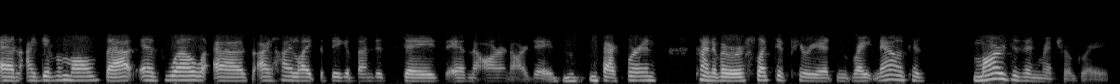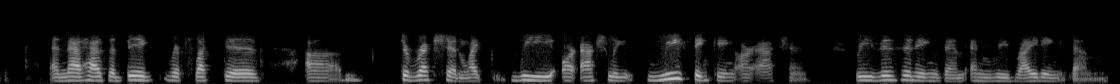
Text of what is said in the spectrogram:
And i give them all that as well as i highlight the big abundance days and the r&r days. In fact we're in kind of a reflective period right now because mars is in retrograde. And that has a big reflective um, direction like we are actually rethinking our actions revisiting them and rewriting them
